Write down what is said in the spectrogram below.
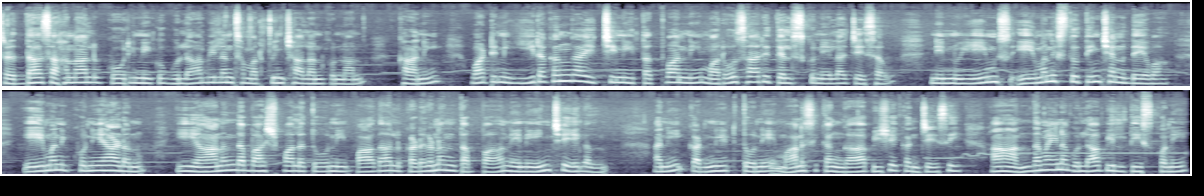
శ్రద్ధా సహనాలు కోరి నీకు గులాబీలను సమర్పించాలనుకున్నాను. కానీ వాటిని ఈ రకంగా ఇచ్చి నీ తత్వాన్ని మరోసారి తెలుసుకునేలా చేశావు. నిన్ను ఏం ఏమని స్థుతించను దేవా? ఏమని కొనియాడను? ఈ ఆనంద బాష్పాలతో నీ పాదాలు కడగడం తప్ప నేనేం చేయగలను? అని కన్నీటితోనే మానసికంగా అభిషేకం చేసి ఆ అందమైన గులాబీలు తీసుకొని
